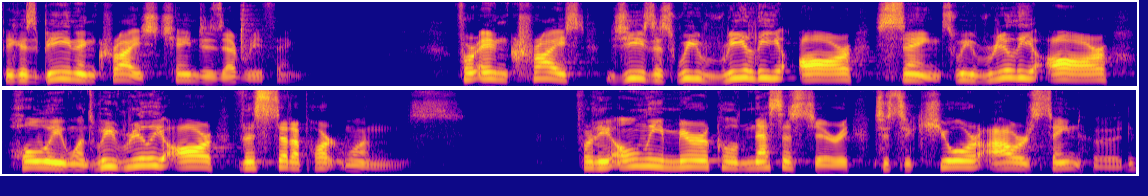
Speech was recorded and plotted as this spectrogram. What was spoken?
Because being in Christ changes everything. For in Christ Jesus, we really are saints. We really are holy ones. We really are the set apart ones. For the only miracle necessary to secure our sainthood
